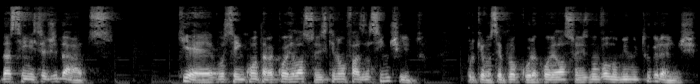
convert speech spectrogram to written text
da ciência de dados, que é você encontrar correlações que não fazem sentido, porque você procura correlações num volume muito grande.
